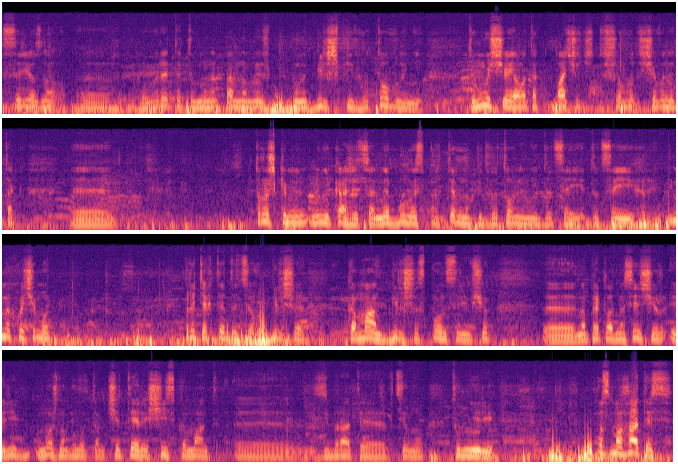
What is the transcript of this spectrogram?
серйозно е, говорити, то ми, напевно ми ж були більш підготовлені, тому що я отак бачу, що, вон- що вони так. Е, трошки мені кажеться, не були спортивно підготовлені до цієї, до цієї гри. І ми хочемо притягти до цього більше команд, більше спонсорів, щоб, наприклад, на слідчий рік можна було б там 4-6 команд е, зібрати в цьому турнірі, позмагатись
